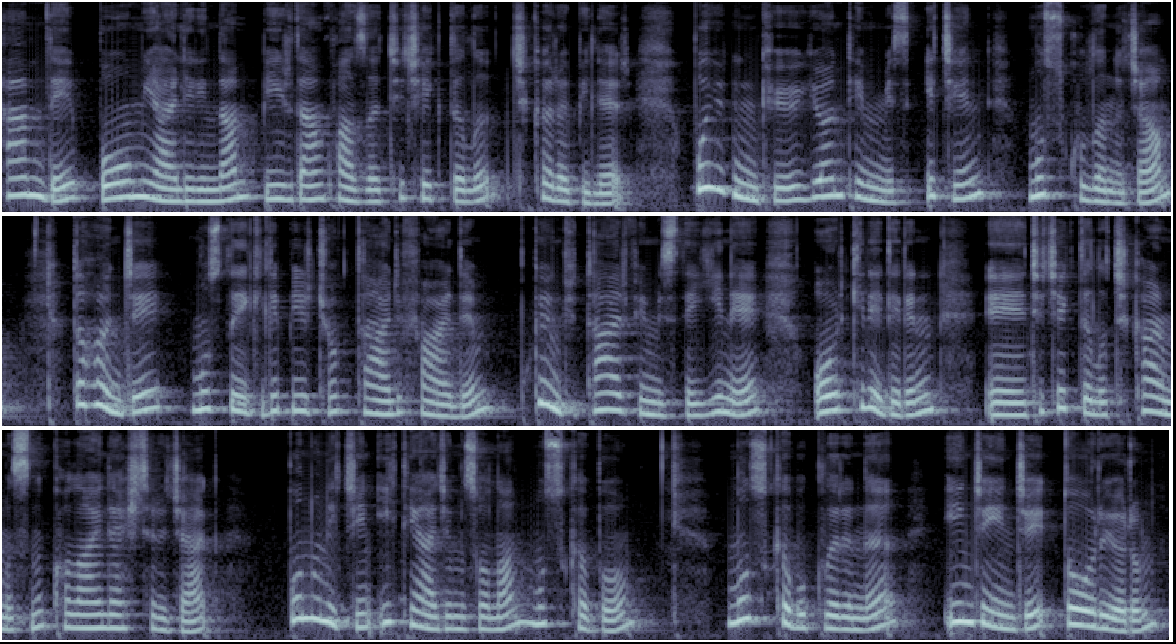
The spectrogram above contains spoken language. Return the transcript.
hem de boğum yerlerinden birden fazla çiçek dalı çıkarabilir. Bugünkü yöntemimiz için muz kullanacağım. Daha önce muzla ilgili birçok tarif verdim. Bugünkü tarifimizde yine orkidelerin e, çiçek dalı çıkarmasını kolaylaştıracak. Bunun için ihtiyacımız olan muz kabuğu. Muz kabuklarını ince ince doğruyorum.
